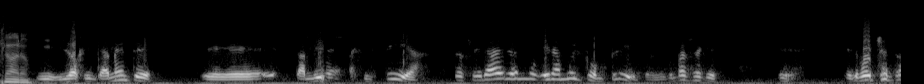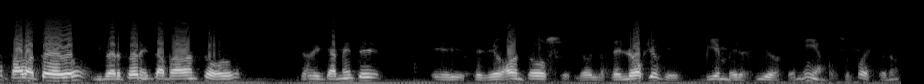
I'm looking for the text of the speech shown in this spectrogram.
Claro. Y, lógicamente eh, también asistía, entonces era, era, muy completo. Lo que pasa es que eh, el Bocha tapaba todo y Bertone tapaban todo. Lógicamente eh, se llevaban todos los, elogios que bien merecidos tenían, por supuesto, ¿no?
